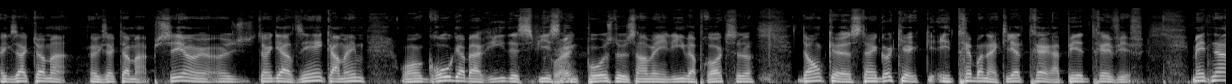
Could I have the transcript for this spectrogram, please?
exactement. Exactement. Puis c'est un, un- c'est un gardien quand même un gros gabarit de 6 pieds 5 Ouais. pouces, 220 livres approx. là. Donc euh, c'est un gars qui, qui est très bon athlète, très rapide, très vif. Maintenant,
